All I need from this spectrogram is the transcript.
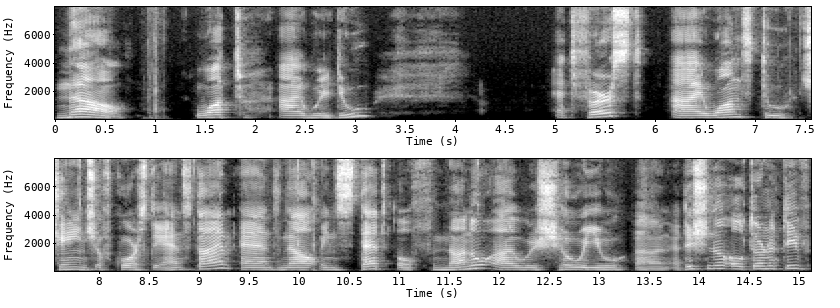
Now what I will do at first I want to change of course the end time and now instead of nano I will show you an additional alternative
